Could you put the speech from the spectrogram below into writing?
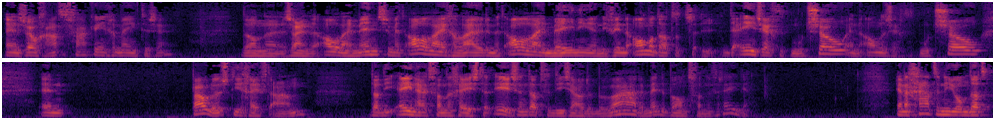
En zo gaat het vaak in gemeentes. Hè? Dan uh, zijn er allerlei mensen met allerlei geluiden, met allerlei meningen. En die vinden allemaal dat het. De een zegt het moet zo en de ander zegt het moet zo. En Paulus die geeft aan dat die eenheid van de geest er is en dat we die zouden bewaren met de band van de vrede. En dan gaat het niet om dat.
